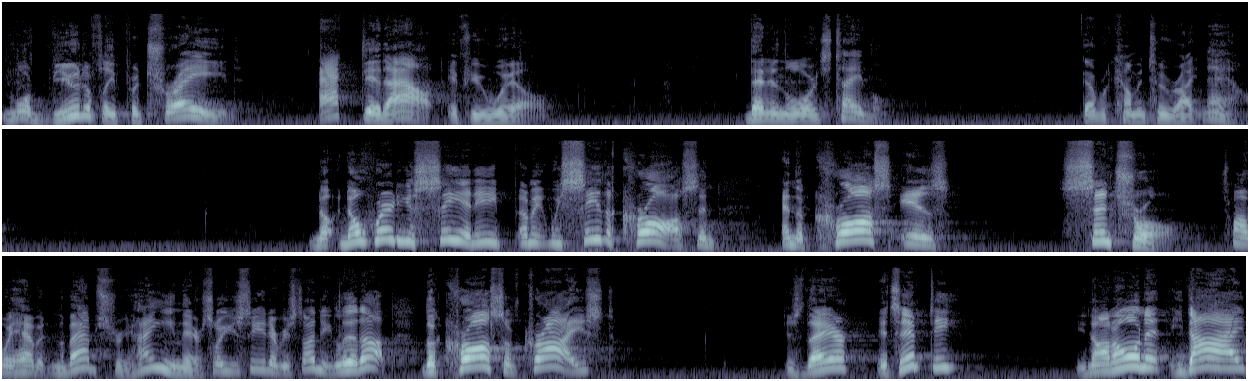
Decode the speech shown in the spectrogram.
more beautifully portrayed acted out, if you will, than in the Lord's table that we're coming to right now. No, nowhere do you see it. Any, I mean, we see the cross, and, and the cross is central. That's why we have it in the baptistry, hanging there. So you see it every Sunday, lit up. The cross of Christ is there. It's empty. He's not on it. He died.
